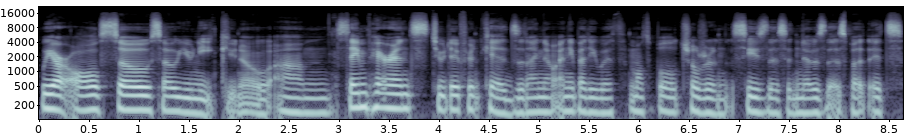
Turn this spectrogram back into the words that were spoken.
we are all so so unique you know um, same parents two different kids and i know anybody with multiple children sees this and knows this but it's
